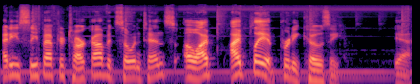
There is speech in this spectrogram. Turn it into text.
How do you sleep after Tarkov? It's so intense. Oh, I I play it pretty cozy. Yeah.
